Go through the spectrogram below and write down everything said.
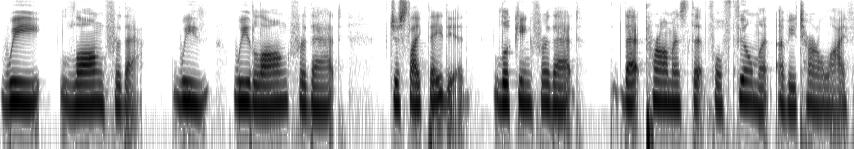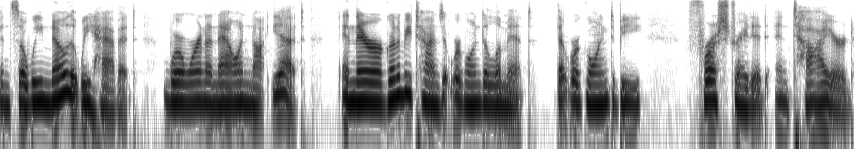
we long for that. We we long for that just like they did, looking for that that promise, that fulfillment of eternal life. And so we know that we have it where we're in a now and not yet. And there are going to be times that we're going to lament, that we're going to be frustrated and tired,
